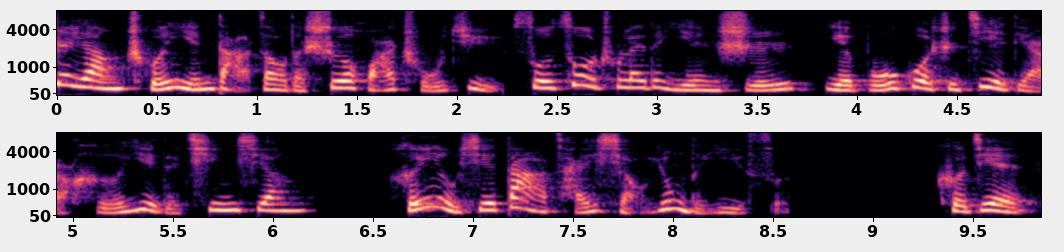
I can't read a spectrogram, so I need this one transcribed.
这样纯银打造的奢华厨具所做出来的饮食，也不过是借点荷叶的清香，很有些大材小用的意思。可见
